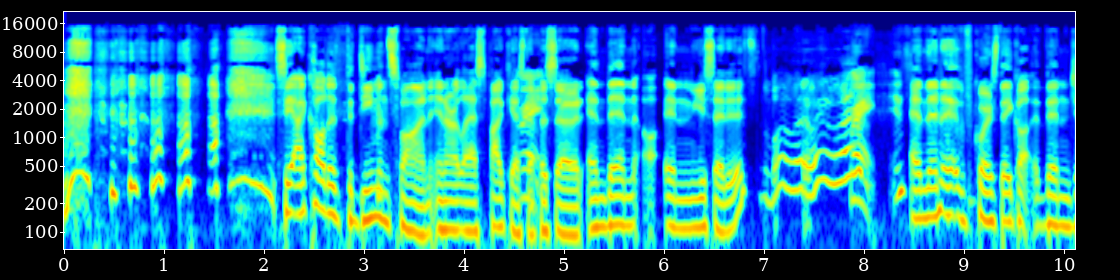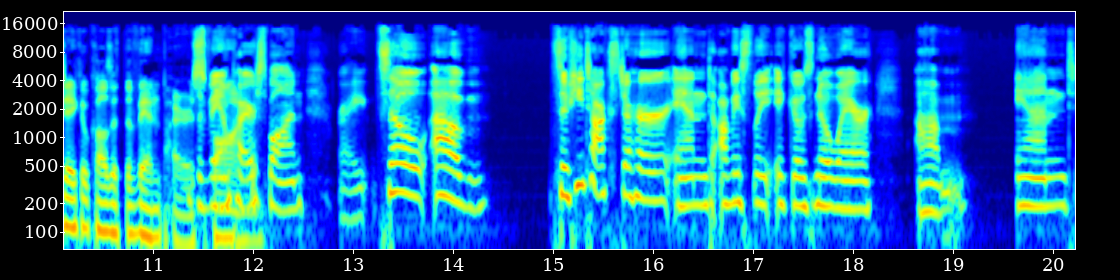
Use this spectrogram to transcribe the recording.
See, I called it the demon spawn in our last podcast Right. episode, and then uh, and you said it's what, what, what, what? Right. It's- And then of course they call then Jacob calls it the vampire The spawn. vampire spawn. Right. So, um, so he talks to her, and obviously it goes nowhere. Um, and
